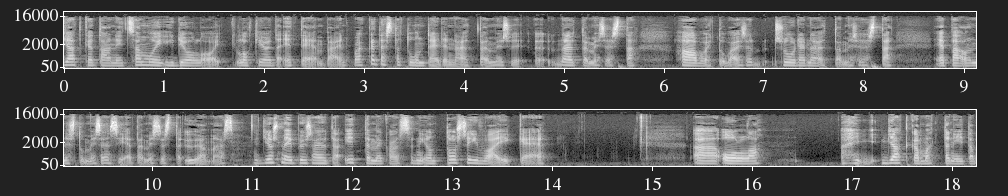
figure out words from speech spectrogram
jatketaan niitä samoja ideologioita eteenpäin, vaikka tästä tunteiden näyttämisestä, haavoittuvaisuuden näyttämisestä, epäonnistumisen sietämisestä yömässä. Jos me ei pysäytä itsemme kanssa, niin on tosi vaikea ää, olla jatkamatta niitä,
